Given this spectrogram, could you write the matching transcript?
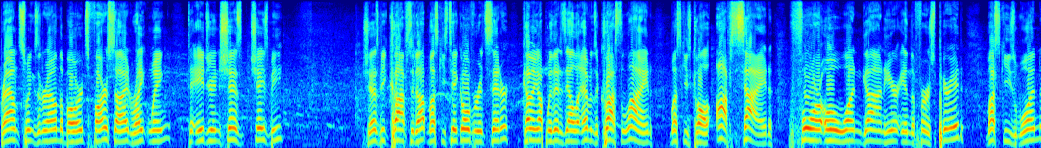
Brown swings it around the boards, far side, right wing to Adrian Shes- Shesby. Shesby coughs it up. Muskies take over at center. Coming up with it is Ella Evans across the line. Muskies call offside. 4.01 gone here in the first period. Muskies one,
